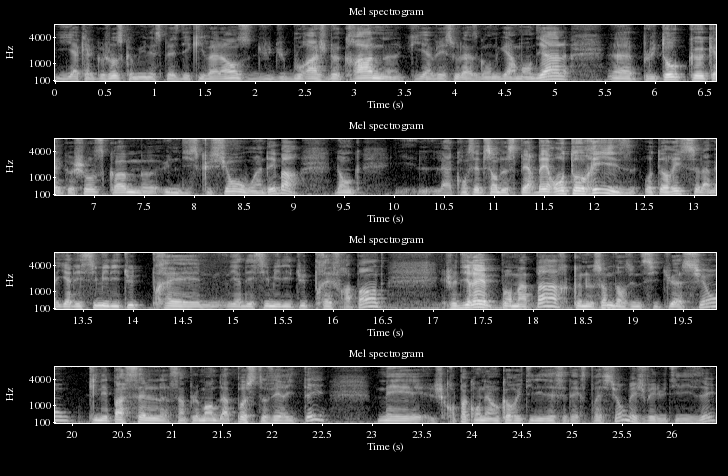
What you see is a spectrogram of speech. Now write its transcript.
il y a quelque chose comme une espèce d'équivalence du, bourrage de crâne qu'il y avait sous la Seconde Guerre mondiale, euh, plutôt que quelque chose comme une discussion ou un débat. Donc la conception de Sperber autorise, autorise cela, mais il y a des similitudes très, il y a des similitudes très frappantes. Je dirais pour ma part que nous sommes dans une situation qui n'est pas celle simplement de la post-vérité, mais je ne crois pas qu'on ait encore utilisé cette expression, mais je vais l'utiliser.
